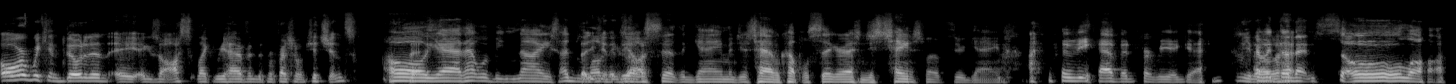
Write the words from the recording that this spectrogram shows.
Or we can build it in a exhaust like we have in the professional kitchens. Oh yeah, that would be nice. I'd love to be able to sit at the game and just have a couple cigarettes and just chain smoke through game. It would be heaven for me again. You I know, haven't done that in so long.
